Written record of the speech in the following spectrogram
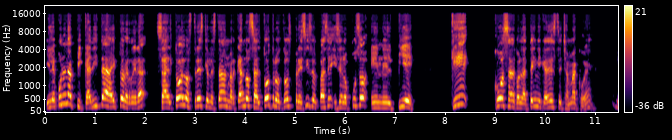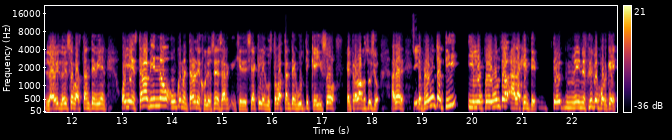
y le pone una picadita a Héctor Herrera saltó a los tres que lo estaban marcando, saltó otros dos, preciso el pase y se lo puso en el pie. Qué cosa con la técnica de este chamaco, ¿eh? Lo, hizo bastante bien. Oye, estaba viendo un comentario de Julio César que decía que le gustó bastante Guti que hizo el trabajo sucio. A ver, te pregunto a ti y le pregunto a la gente. me explico por qué.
